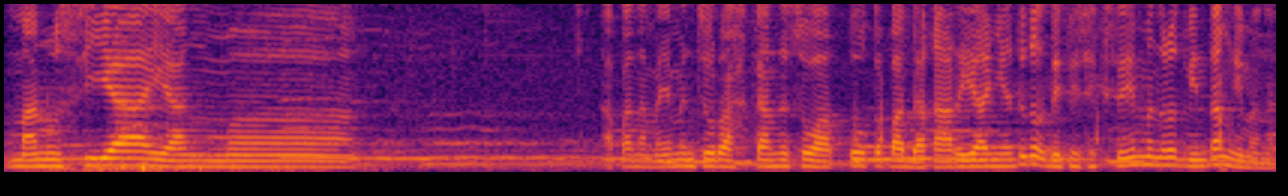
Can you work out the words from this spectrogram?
manusia yang me- apa namanya mencurahkan sesuatu kepada karyanya itu kalau di V60 menurut bintang gimana?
